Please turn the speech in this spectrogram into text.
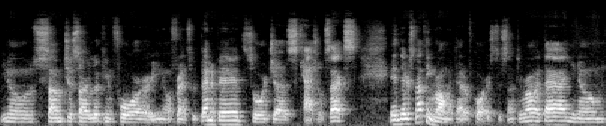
You know, some just are looking for, you know, friends with benefits or just casual sex. And there's nothing wrong with that, of course. There's nothing wrong with that. You know,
